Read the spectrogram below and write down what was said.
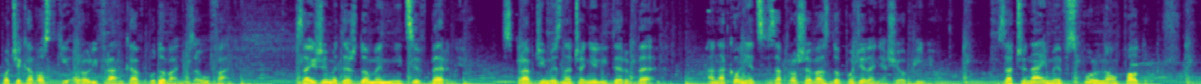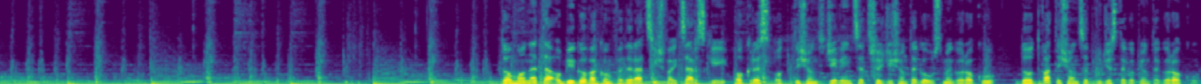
po ciekawostki o roli franka w budowaniu zaufania. Zajrzymy też do mennicy w Bernie, sprawdzimy znaczenie liter B, a na koniec zaproszę Was do podzielenia się opinią. Zaczynajmy wspólną podróż. To moneta obiegowa Konfederacji Szwajcarskiej, okres od 1968 roku do 2025 roku.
